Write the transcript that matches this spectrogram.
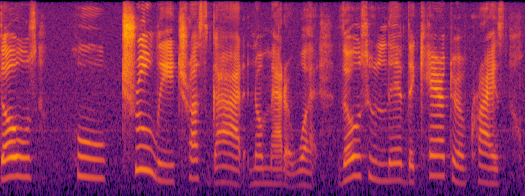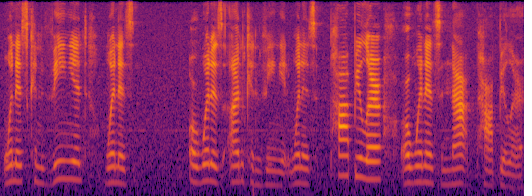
those who truly trust God no matter what. Those who live the character of Christ when it's convenient, when it's or when it's inconvenient, when it's popular or when it's not popular.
